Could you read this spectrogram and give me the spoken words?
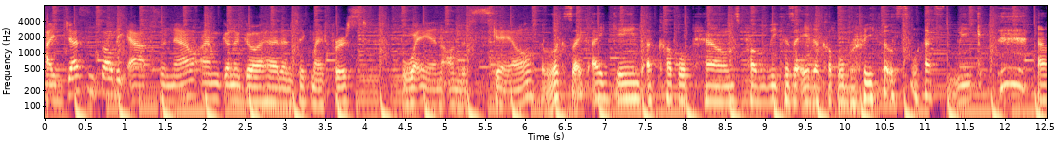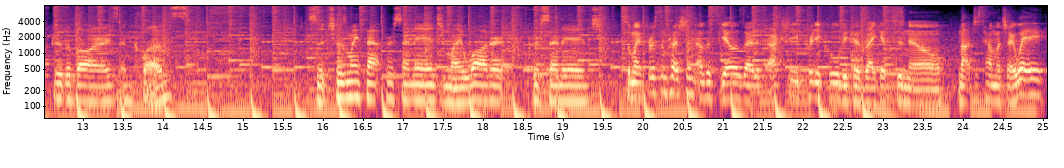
I just installed the app, so now I'm gonna go ahead and take my first weigh-in on the scale. It looks like I gained a couple pounds, probably because I ate a couple burritos last week after the bars and clubs. So it shows my fat percentage, my water percentage. So my first impression of the scale is that it's actually pretty cool because I get to know not just how much I weigh,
